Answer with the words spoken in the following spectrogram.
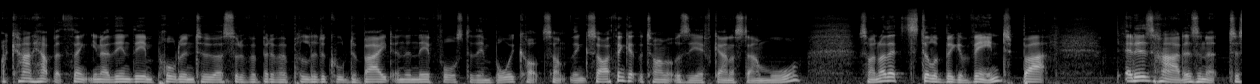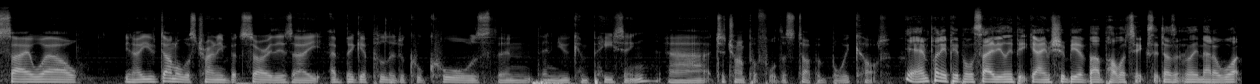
I can't help but think, you know, then then pulled into a sort of a bit of a political debate, and then they're forced to then boycott something. So I think at the time it was the Afghanistan war. So I know that's still a big event, but it is hard, isn't it, to say, well, you know, you've done all this training, but sorry, there's a, a bigger political cause than, than you competing uh, to try and put forward this type of boycott. Yeah, and plenty of people say the Olympic Games should be above politics. It doesn't really matter what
